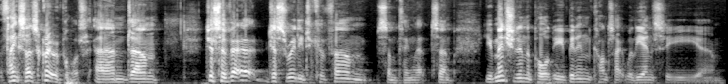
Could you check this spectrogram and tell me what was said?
thanks. That's a great report. And um, just a uh, just really to confirm something that um, you mentioned in the report that you've been in contact with the NC, um,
